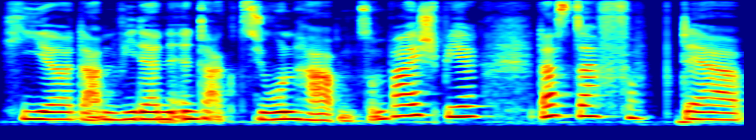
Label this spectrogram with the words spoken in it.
hier dann wieder eine Interaktion haben. Zum Beispiel, dass der, der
